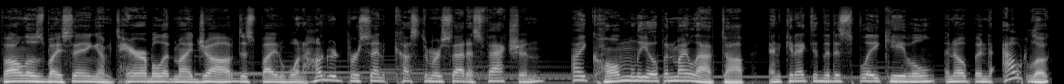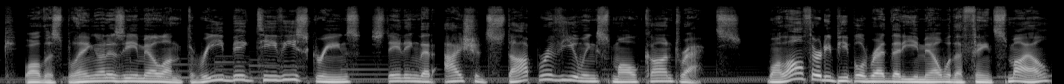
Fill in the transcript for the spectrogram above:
Follows by saying I'm terrible at my job despite 100% customer satisfaction. I calmly opened my laptop and connected the display cable and opened Outlook while displaying on his email on three big TV screens stating that I should stop reviewing small contracts. While all 30 people read that email with a faint smile,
